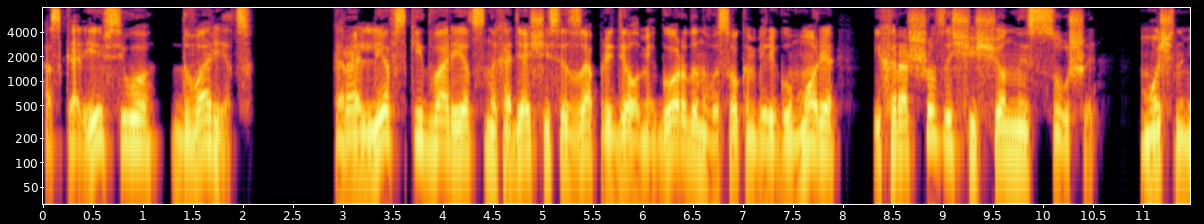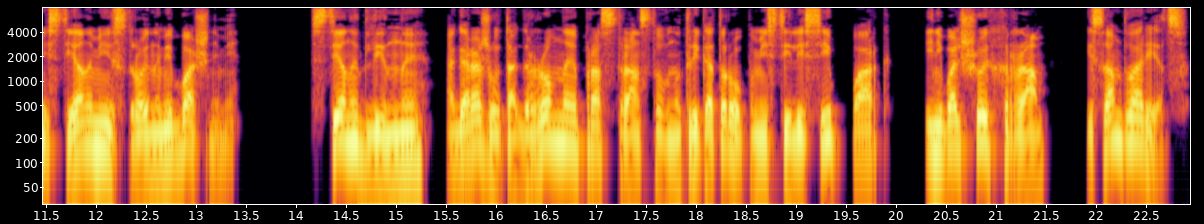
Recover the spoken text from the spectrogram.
а скорее всего дворец. Королевский дворец, находящийся за пределами города на высоком берегу моря и хорошо защищенный с суши, мощными стенами и стройными башнями. Стены длинные, огораживают огромное пространство, внутри которого поместились и парк, и небольшой храм, и сам дворец.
